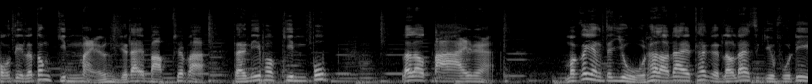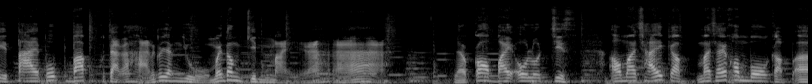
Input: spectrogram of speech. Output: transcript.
ปกติเราต้องกินใหม่เราถึงจะได้บัฟใช่ป่ะแต่นนี้พอกินปุ๊บแล้วเราตายเนี่ยมันก็ยังจะอยู่ถ้าเราได้ถ้าเกิดเราได้สกิลฟูดดี้ตายปุ๊บบัฟจากอาหารก็ยังอยู่ไม่ต้องกินใหม่นะอ่า แล้วก็ไบโอโลจิสเอามาใช้กับมาใช้คอมโบกับเอ่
